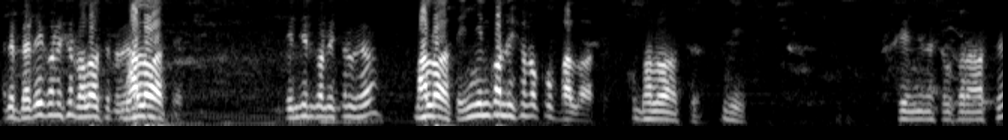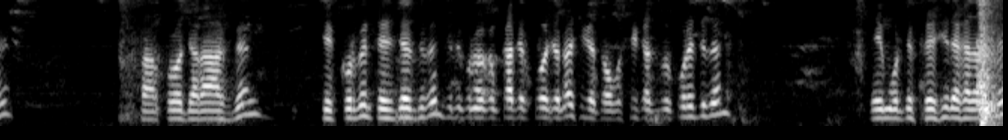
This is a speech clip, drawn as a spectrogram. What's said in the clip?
মানে ব্যাটারি কন্ডিশন ভালো আছে ভালো আছে। ইঞ্জিন কন্ডিশন ভাইয়া? ভালো আছে ইঞ্জিন কন্ডিশনও খুব ভালো আছে। খুব ভালো আছে। জি। সিএনজি ইনস্টল করা আছে। তারপর যারা আসবেন চেক করবেন টেস্ট ড্রাইভ দেবেন। যদি কোনো রকম কাজের প্রয়োজন হয় সেক্ষেত্রে অবশ্যই কাজগুলো করে দেবেন। এই মুহূর্তে ফ্রেশই দেখা যাচ্ছে।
